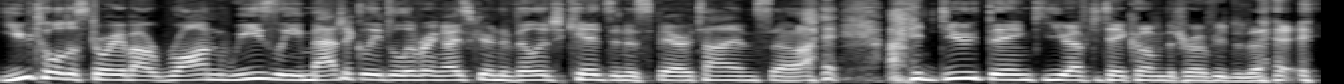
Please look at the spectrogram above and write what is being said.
you told a story about Ron Weasley magically delivering ice cream to village kids in his spare time. So I, I do think you have to take home the trophy today.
